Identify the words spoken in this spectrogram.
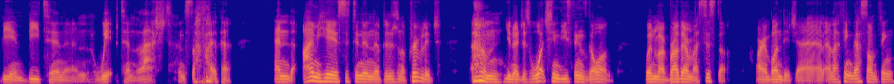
being beaten and whipped and lashed and stuff like that. And I'm here sitting in a position of privilege, um, you know, just watching these things go on when my brother and my sister are in bondage. And, and I think that's something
